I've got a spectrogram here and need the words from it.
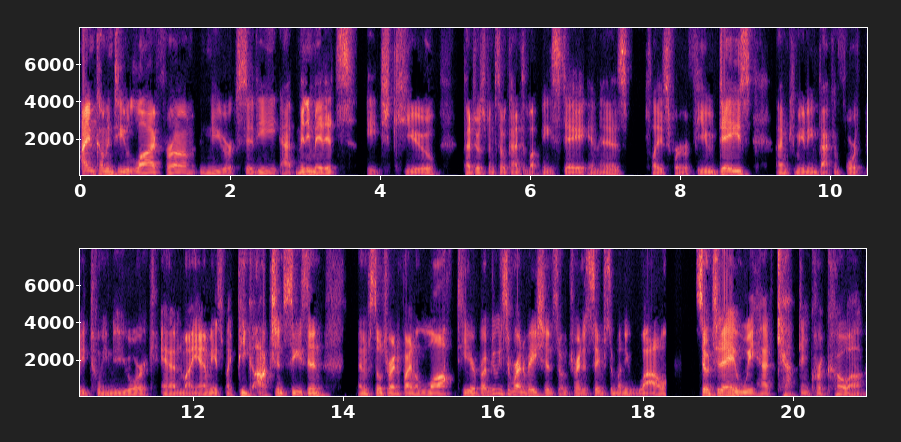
I am coming to you live from New York City at Mini Minutes HQ. Pedro's been so kind to let me stay in his place for a few days. I'm commuting back and forth between New York and Miami. It's my peak auction season, and I'm still trying to find a loft here, but I'm doing some renovations, so I'm trying to save some money while so today we had Captain Krakoa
